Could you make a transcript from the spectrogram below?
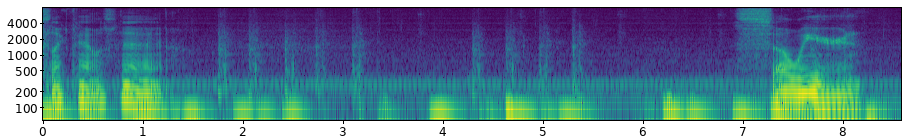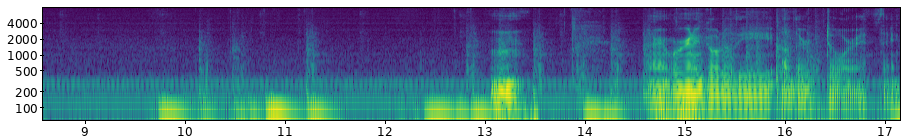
looks like that was it. So weird. Hmm. Alright, we're gonna go to the other door, I think.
